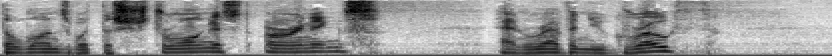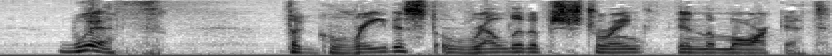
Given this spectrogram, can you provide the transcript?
the ones with the strongest earnings and revenue growth, with the greatest relative strength in the market,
